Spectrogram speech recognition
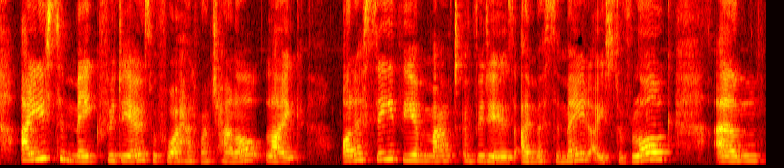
I used to make videos before I had my channel like honestly the amount of videos I must have made, I used to vlog, um,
